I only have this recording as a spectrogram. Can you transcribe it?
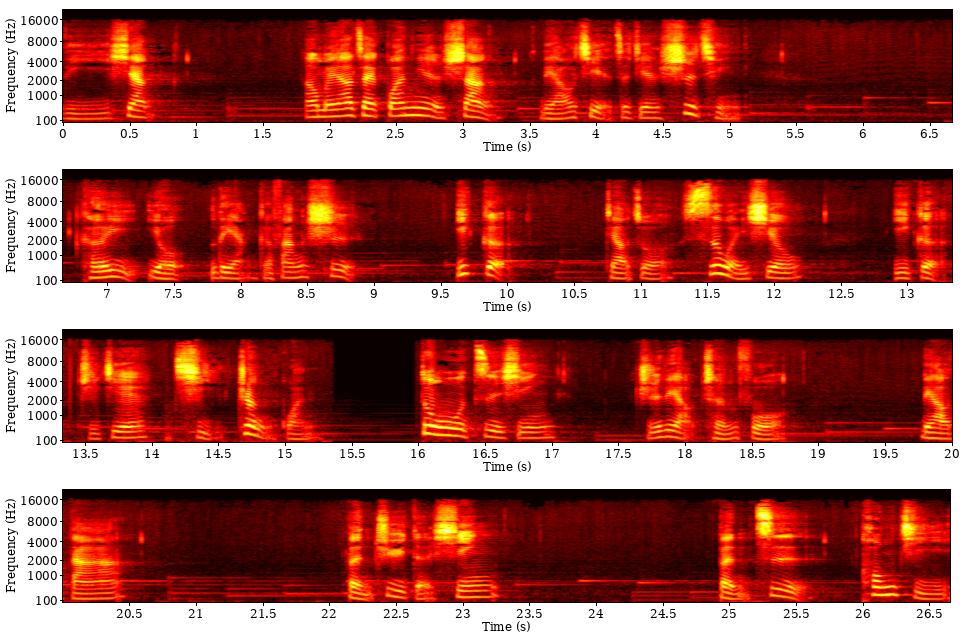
离相。那我们要在观念上了解这件事情，可以有两个方式：一个叫做思维修，一个直接起正观。顿悟自心，直了成佛，了达本具的心，本自空寂，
